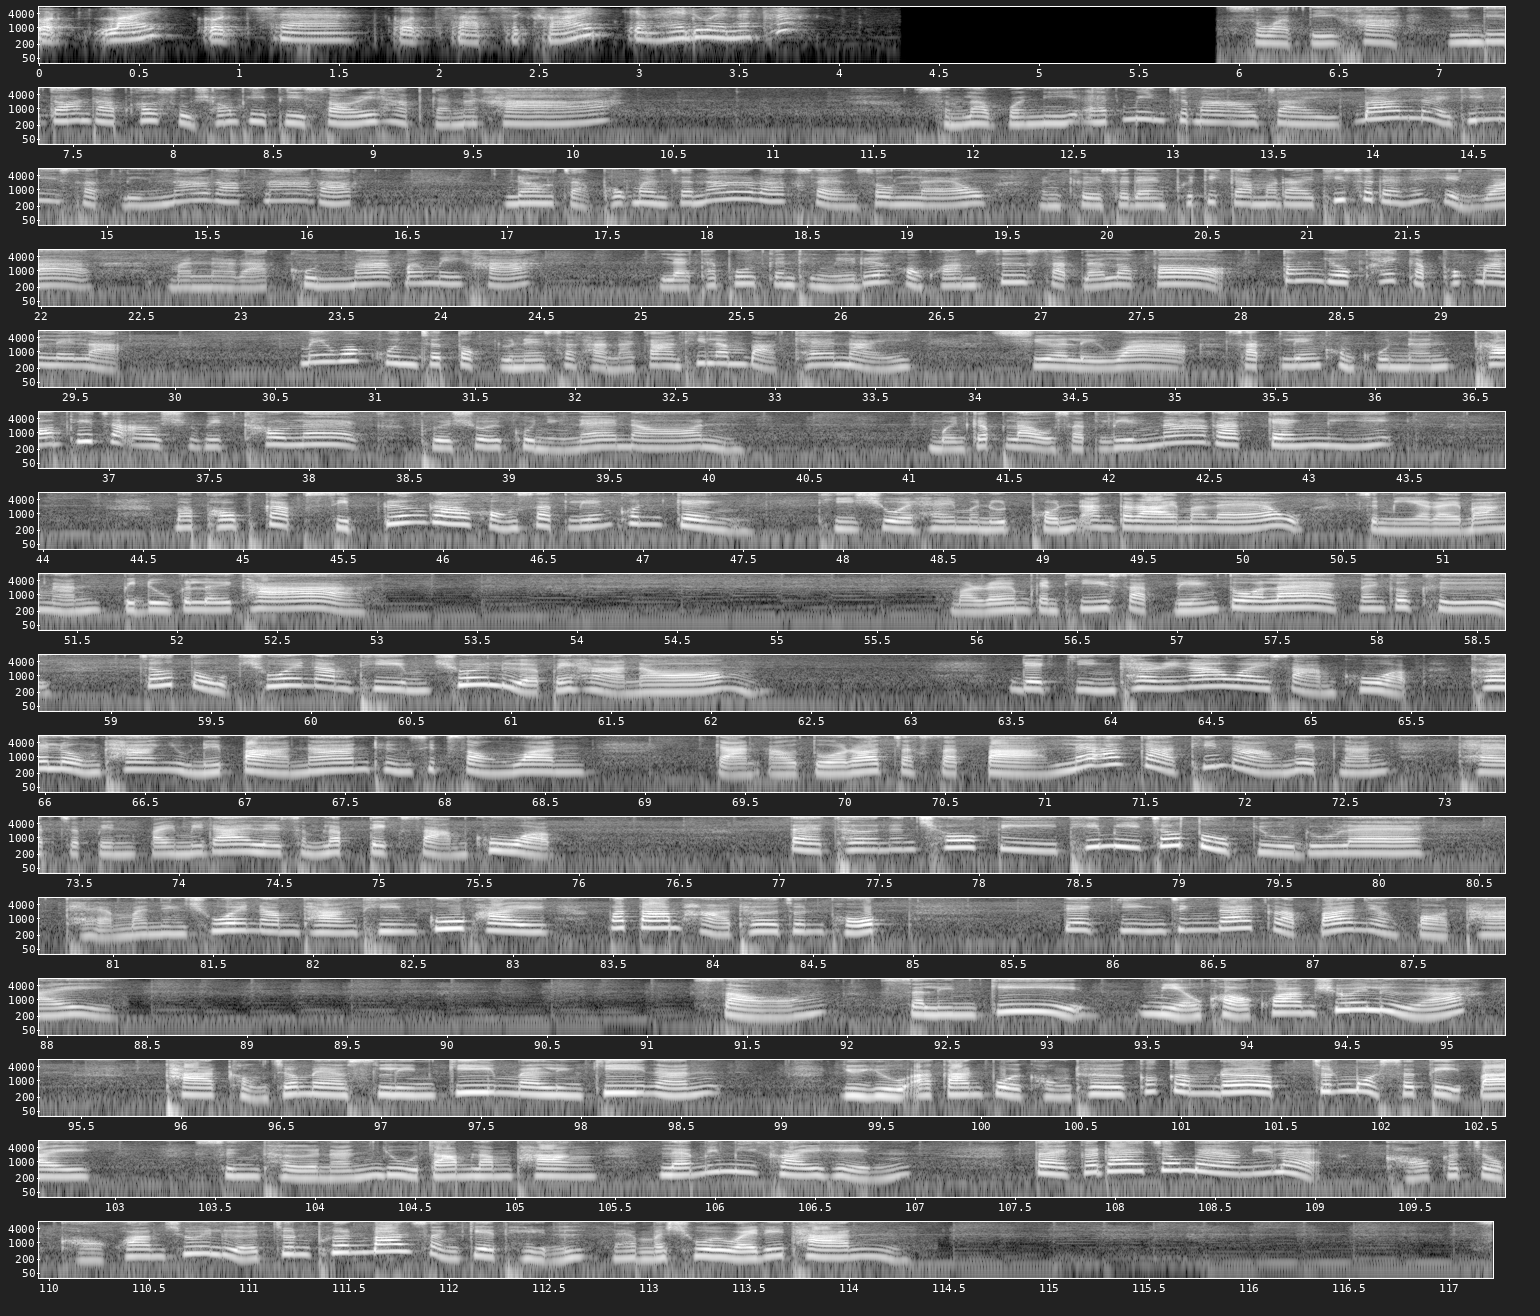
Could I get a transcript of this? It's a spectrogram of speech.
กดไลค์ กดแชร์ กด Subscribe กันให้ด้วยนะคะ สวัสดีค่ะ ยินดีต้อนรับเข้าสู่ช่อง PP Sorry Hub กันนะคะสำหรับวันนี้แอดมินจะมาเอาใจ บ้านไหนที่มีสัตว์เลี้ยงน่ารักน่ารัก นอกจากพวกมันจะน่ารักแสนสนแล้ว มันเคยแสดงพฤติกรรมอะไรที่แสดงให้เห็นว่า มันน่ารักคุณมากบ้างไหมคะ และถ้าพูดกันถึงในเรื่องของความซื่อสัตย์แล้วเราก็ต้องยกให้กับพวกมันเลยล่ะ ไม่ว่าคุณจะตกอยู่ในสถานการณ์ที่ลำบากแค่ไหน เชื่อเลยว่า สัตว์เลี้ยงของคุณนั้นพร้อมที่จะเอาชีวิตเข้าแลกเพื่อช่วยคุณอย่างแน่นอน เหมือนกับเหล่าสัตว์เลี้ยงน่ารักแก๊งนี้ มาพบกับ 10 เรื่องราวของสัตว์เลี้ยงคนเก่ง ที่ช่วยให้มนุษย์พ้นอันตรายมาแล้ว จะมีอะไรบ้างนั้นไปดูกันเลยค่ะมาเริ่มกันที่สัตว์เลี้ยงตัวแรกนั่นก็คือ เจ้าตูบช่วยนำทีมช่วยเหลือไปหาน้อง เด็กหญิงแคริน่าวัยสามขวบ เคยหลงทางอยู่ในป่านานถึง 12 วัน การเอาตัวรอดจากสัตว์ป่าและอากาศที่หนาวเหน็บนั้น แทบจะเป็นไปไม่ได้เลยสำหรับเด็กสามขวบ แต่เธอนั้นโชคดีที่มีเจ้าตูบอยู่ดูแล แถมมันยังช่วยนำทางทีมกู้ภัยมาตามหาเธอจนพบ เด็กหญิงจึงได้กลับบ้านอย่างปลอดภัย 2. สลินกี้ เหมียวขอความช่วยเหลือ ทาสของเจ้าแมวสลินกี้มาลิงกี้นั้น อยู่ๆอาการป่วยของเธอก็กำเริบจนหมดสติไป ซึ่งเธอนั้นอยู่ตามลำพังและไม่มีใครเห็น แต่ก็ได้เจ้าแมวนี่แหละขอกระจกขอความช่วยเหลือจนเพื่อนบ้านสังเกตเห็นและมาช่วยไว้ได้ทัน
